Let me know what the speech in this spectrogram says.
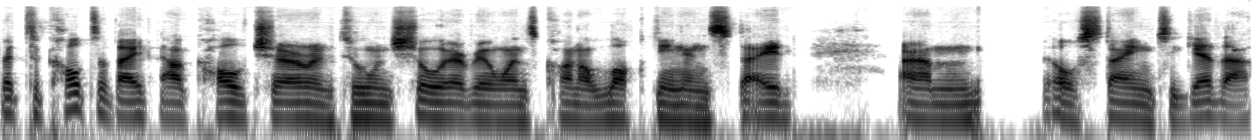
but to cultivate our culture and to ensure everyone's kind of locked in and stayed or staying together,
